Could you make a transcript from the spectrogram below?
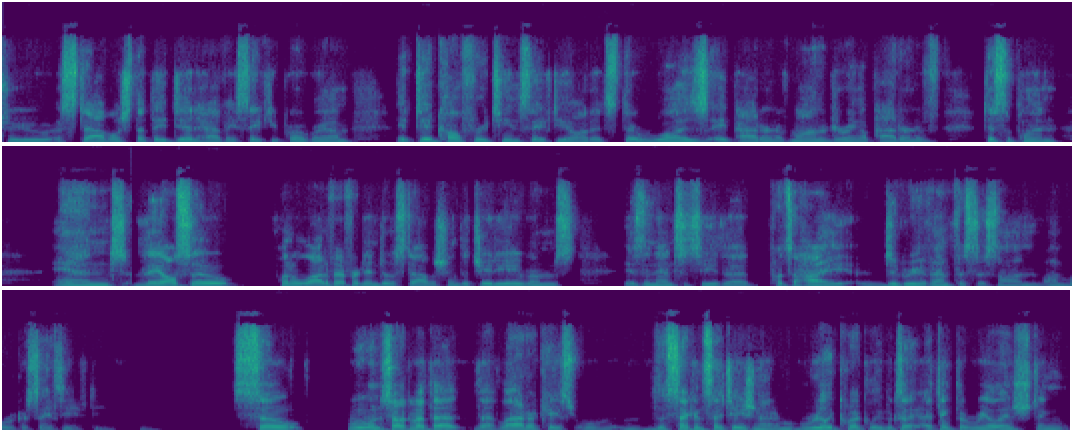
to establish that they did have a safety program. It did call for routine safety audits. There was a pattern of monitoring, a pattern of discipline, and they also put a lot of effort into establishing that JD Abrams is an entity that puts a high degree of emphasis on on worker safety. So we want to talk about that that latter case, the second citation item, really quickly, because I, I think the real interesting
